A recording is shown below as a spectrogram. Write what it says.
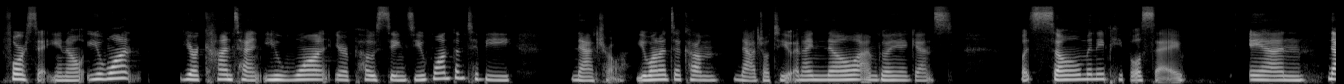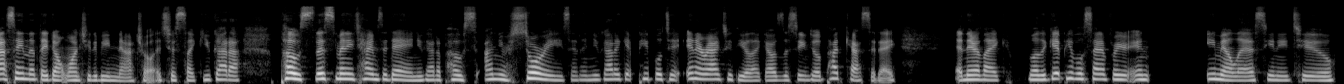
force it. You know, you want your content, you want your postings, you want them to be natural. You want it to come natural to you. And I know I'm going against what so many people say. And not saying that they don't want you to be natural. It's just like you got to post this many times a day and you got to post on your stories and then you got to get people to interact with you. Like I was listening to a podcast today and they're like, well, to get people to sign up for your in- email list, you need to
